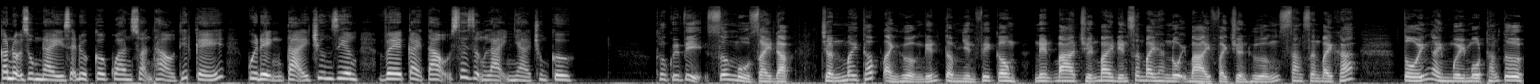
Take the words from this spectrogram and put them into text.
Các nội dung này sẽ được cơ quan soạn thảo thiết kế quy định tại chương riêng về cải tạo xây dựng lại nhà trung cư. Thưa quý vị, sương mù dày đặc, trần mây thấp ảnh hưởng đến tầm nhìn phi công nên 3 chuyến bay đến sân bay Hà Nội Bài phải chuyển hướng sang sân bay khác tối ngày 11 tháng 4,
